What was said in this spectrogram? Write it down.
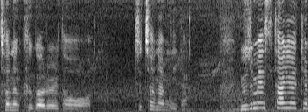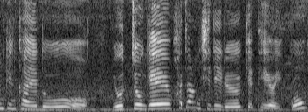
저는 그거를 더 추천합니다. 요즘에 스타리아 캠핑카에도 이쪽에 화장실이 이렇게 되어 있고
